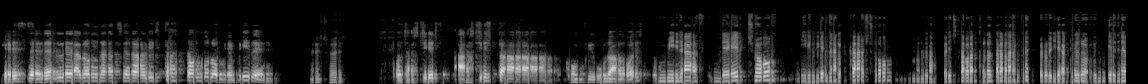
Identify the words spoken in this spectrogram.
Que es cederle a los nacionalistas todo lo que piden. Eso es. Pues así, es, así está configurado esto. Mirad, de hecho, y viene el caso, me las pensaba tratar antes, pero ya que lo viene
